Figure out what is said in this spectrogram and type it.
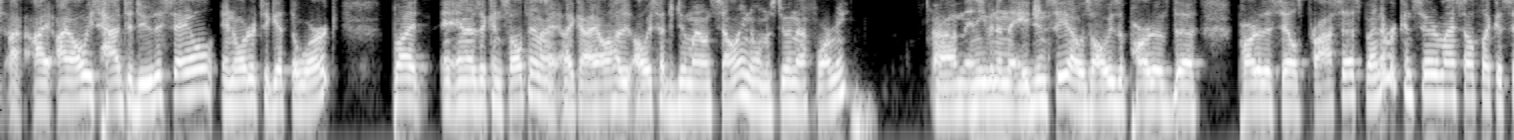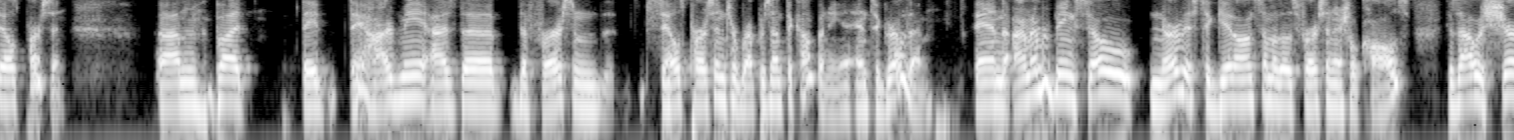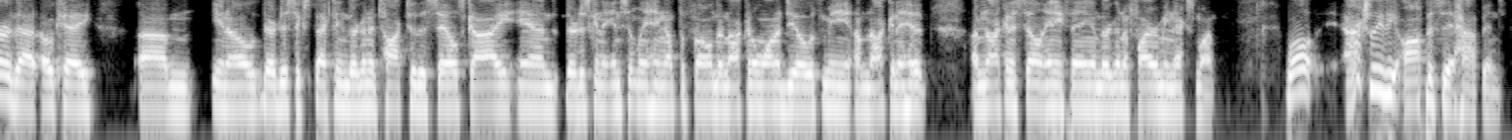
I, I always had to do the sale in order to get the work. But and as a consultant, I like I always had to do my own selling. No one was doing that for me. Um, and even in the agency, I was always a part of the part of the sales process. But I never considered myself like a salesperson. Um, but they they hired me as the the first and salesperson to represent the company and to grow them. And I remember being so nervous to get on some of those first initial calls because I was sure that okay, um, you know, they're just expecting they're going to talk to the sales guy and they're just going to instantly hang up the phone. They're not going to want to deal with me. I'm not going to hit. I'm not going to sell anything, and they're going to fire me next month. Well, actually, the opposite happened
